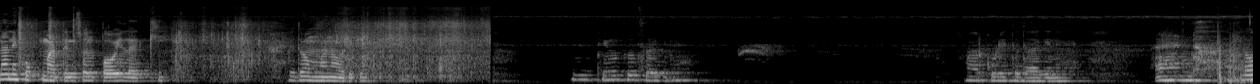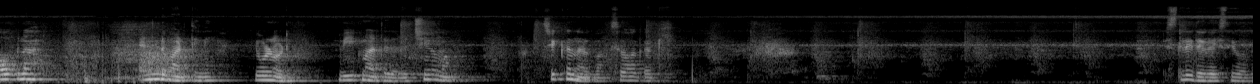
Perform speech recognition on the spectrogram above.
ನಾನೇ ಕುಕ್ ಮಾಡ್ತೀನಿ, ಸ್ವಲ್ಪ ಆಯಿಲ್ ಹಾಕಿ. ಇದು ಅಮ್ಮನವರಿಗೆ. ಪಿಂಪಲ್ಸ್ ಆಗಿದೆ. ಮಾರು ಕುಳಿತದ ಹಾಗೆಯೇ ಆ್ಯಂಡ್ ವ್ಲಾಗ್ನ ಎಂಡ್ ಮಾಡ್ತೀನಿ. ಇವಳು ನೋಡಿ ವೀಟ್ ಮಾಡ್ತಿದ್ದಾಳೆ. ಚಿನ್ನಮ್ಮ ಚಿಕನ್ ಅಲ್ವಾ? ಸೊ ಹಾಗಾಗಿ. ಬಿಸಿಲಿದೆ ಗೈಸ್ ಇವಾಗ.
